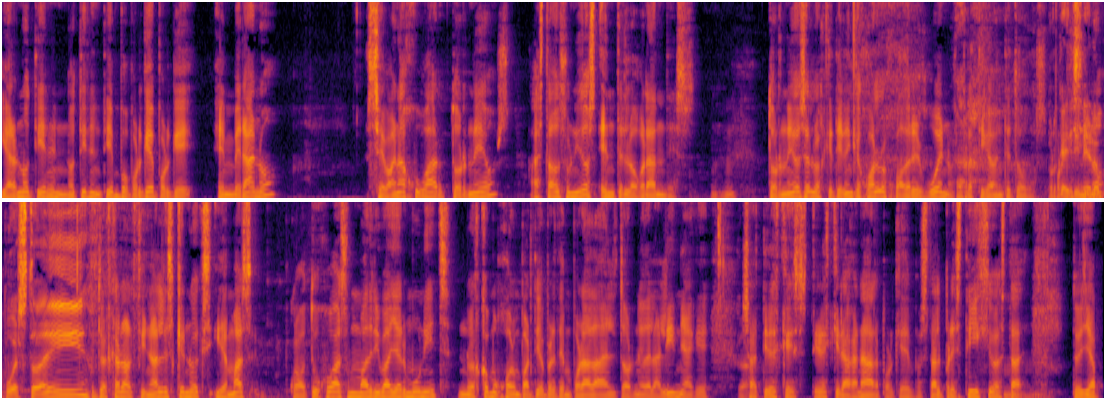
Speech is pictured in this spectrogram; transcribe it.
Y ahora no tienen, no tienen tiempo. ¿Por qué? Porque en verano se van a jugar torneos a Estados Unidos entre los grandes. Torneos en los que tienen que jugar los jugadores buenos, prácticamente todos. Porque, hay si dinero no- puesto ahí. entonces, claro, al final es que no. Y además, cuando tú juegas un Madrid-Bayern Múnich, no es como jugar un partido de pretemporada en el torneo de la línea, que. O sea, tienes que, tienes que ir a ganar, porque pues, está el prestigio, está. Mm. Entonces ya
